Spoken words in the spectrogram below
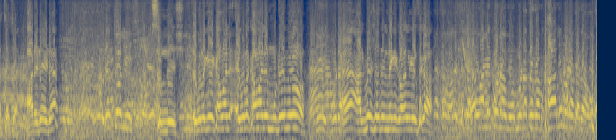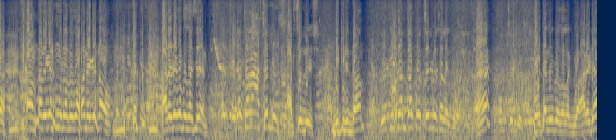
আচ্ছা আচ্ছা। আর এটা এটা? এটা চল্লিশ। চল্লিশ। এগুলো কি খাওয়াইলে এগুলো খাওয়াইলে মোটো হইব। হ্যাঁ আসবে শরীর নাকি কয়েল গেছে গা? যাব আপনার এখানে মোটা তো যাওয়া নাকি না আর এটা কত চাইছেন? আটচল্লিশ। আটচল্লিশ। বিক্রির দাম? বিক্রির দাম তা পঁচল্লিশ বেচা লাগবে। হ্যাঁ? পঁয়তাল্লিশ। পয়সা লাগবে। আর এটা?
